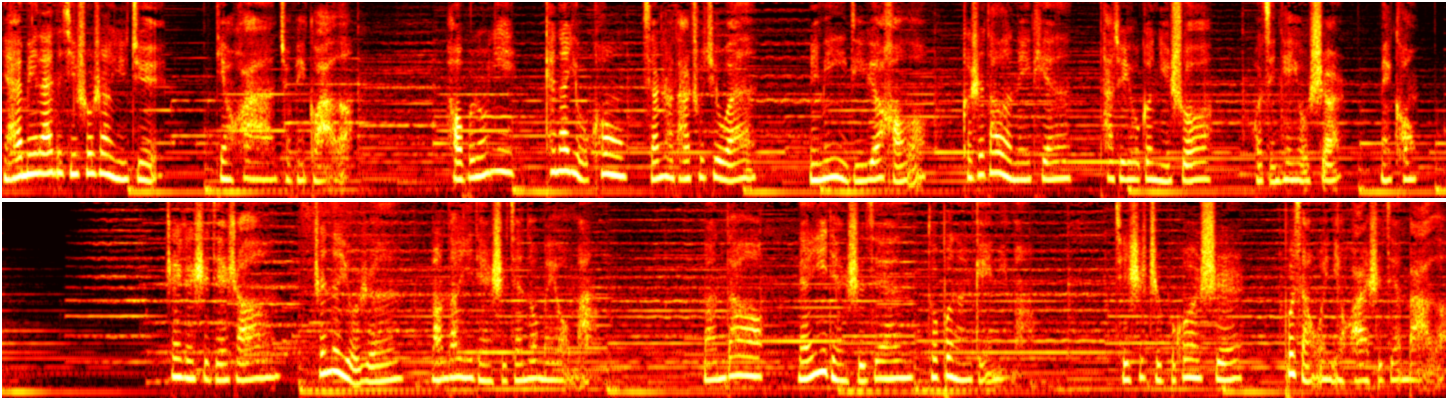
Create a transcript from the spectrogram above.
你还没来得及说上一句，电话就被挂了。好不容易看他有空，想找他出去玩，明明已经约好了，可是到了那天，他却又跟你说：“我今天有事儿，没空。”这个世界上真的有人忙到一点时间都没有吗？忙到连一点时间都不能给你吗？其实只不过是不想为你花时间罢了，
